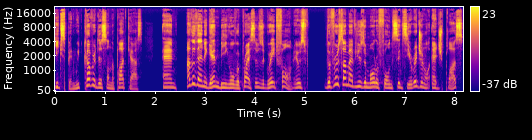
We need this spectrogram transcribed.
Geekspin. We covered this on the podcast. And other than again being overpriced, it was a great phone. It was the first time I've used a Moto phone since the original Edge Plus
